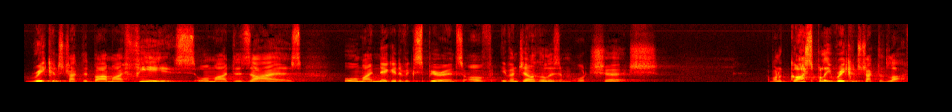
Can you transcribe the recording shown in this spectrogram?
reconstructed by my fears or my desires or my negative experience of evangelicalism or church. I want a gospelly reconstructed life,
